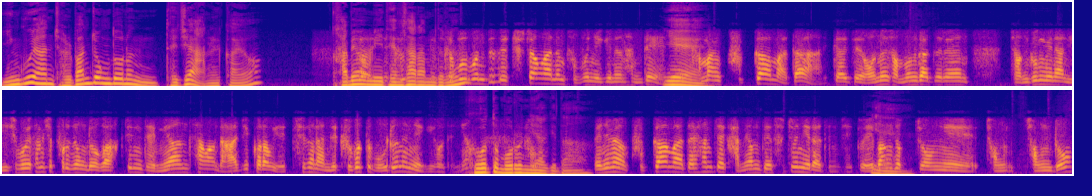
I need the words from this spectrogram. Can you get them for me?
인구의 한 절반 정도는 되지 않을까요? 감염이 그러니까 된 그, 사람들은 그 부분들을 추정하는 부분이기는 한데 예. 다만 국가마다 그러니까 이제 어느 전문가들은 전 국민 한 25에서 30% 정도가 확진되면 상황 나아질 거라고 예측은 하는데 그것도 모르는 얘기거든요. 그것도 모르는 이야기다. 왜냐하면 국가마다 현재 감염된 수준이라든지 또 예방 예. 접종의 정, 정도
